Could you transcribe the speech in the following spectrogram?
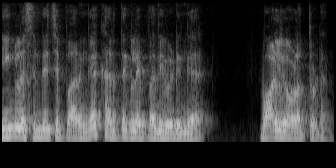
நீங்களும் சிந்திச்சு பாருங்கள் கருத்துக்களை பதிவிடுங்க. வாழ்க வளத்துடன்.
